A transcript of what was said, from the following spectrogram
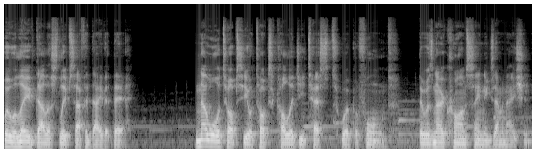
We will leave Dallas Lipp's affidavit there. No autopsy or toxicology tests were performed. There was no crime scene examination.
